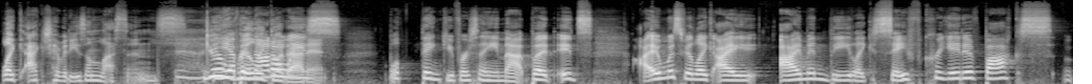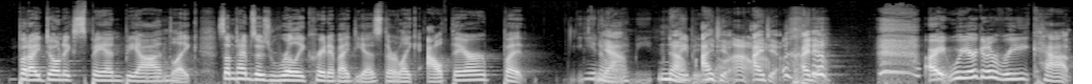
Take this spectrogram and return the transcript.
like activities and lessons. You're yeah, really good always, at it. Well, thank you for saying that, but it's I almost feel like I I'm in the like safe creative box, but I don't expand beyond Mm-hmm. like sometimes those really creative ideas they're like out there, but you know yeah. what I mean. No, Maybe I do. don't I do. I do. All right, we are going to recap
